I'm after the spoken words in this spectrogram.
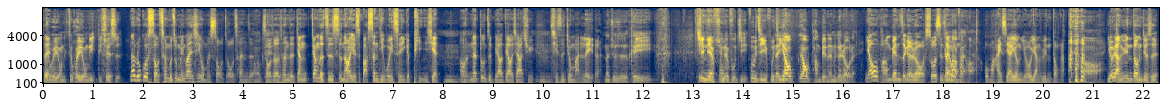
对，就会用力，就会用力，的确是。那如果手撑不住，没关系，我们手肘撑着，手肘撑着，这样这样的姿势，然后也是把身体维持一个平线，嗯，哦，那肚子不要掉下去，嗯，其实就蛮累的。那就是可以训练训练腹肌，腹肌，腹肌。那腰腰旁边的那个肉嘞？腰旁边这个肉，说实在，我们我们还是要用有氧运动了。哦，有氧运动就是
